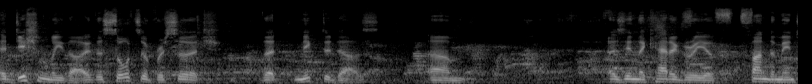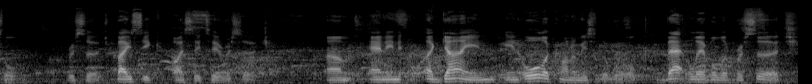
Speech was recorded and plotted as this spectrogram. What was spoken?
additionally, though, the sorts of research that NICTA does um, is in the category of fundamental research, basic ICT research. Um, and in, again, in all economies of the world, that level of research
